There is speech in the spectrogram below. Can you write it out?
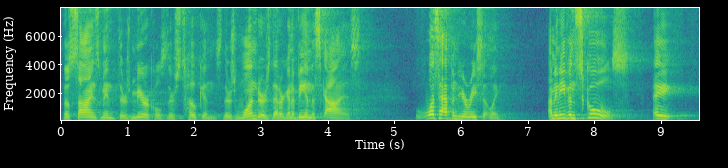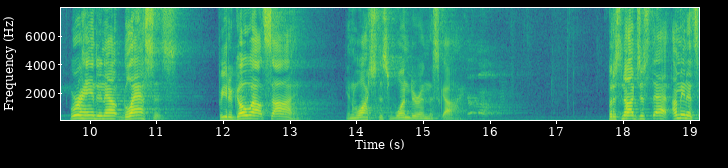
Those signs mean that there's miracles, there's tokens, there's wonders that are going to be in the skies. What's happened here recently? I mean, even schools. Hey, we're handing out glasses for you to go outside and watch this wonder in the sky. But it's not just that. I mean, it's,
